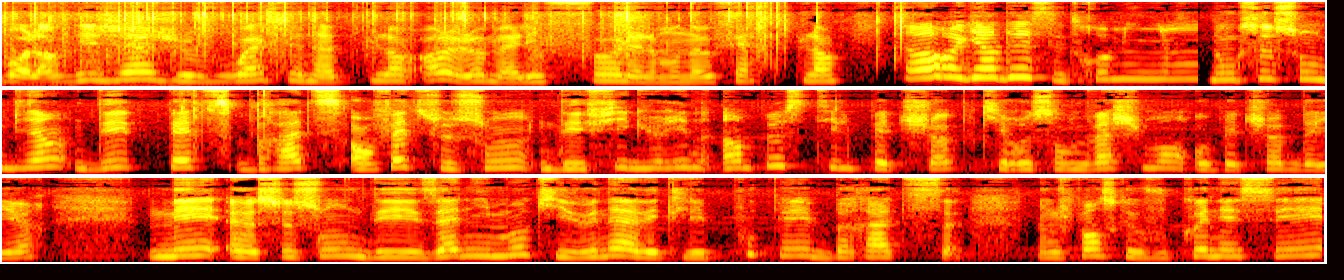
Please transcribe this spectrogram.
bon alors déjà je vois qu'il y en a plein, oh là là mais elle est folle, elle m'en a offert plein. Oh regardez, c'est trop mignon. Donc ce sont bien des Pet Brats. En fait, ce sont des figurines un peu style Pet Shop qui ressemblent vachement au Pet Shop d'ailleurs. Mais euh, ce sont des animaux qui venaient avec les poupées Bratz. Donc je pense que vous connaissez.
